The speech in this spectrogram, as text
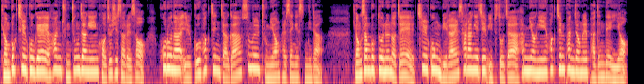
경북 칠곡의 한 중증장애인 거주시설에서 코로나19 확진자가 22명 발생했습니다. 경상북도는 어제 칠곡 미랄 사랑의 집 입소자 1명이 확진 판정을 받은 데 이어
